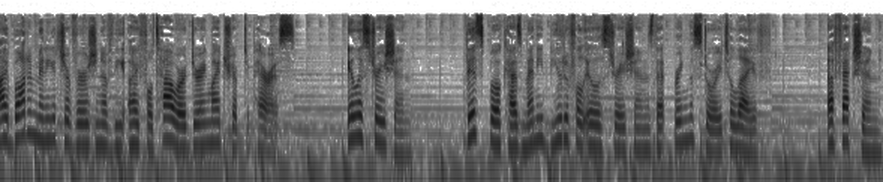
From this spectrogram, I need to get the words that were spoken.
I bought a miniature version of the Eiffel Tower during my trip to Paris. Illustration. This book has many beautiful illustrations that bring the story to life. Affection.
